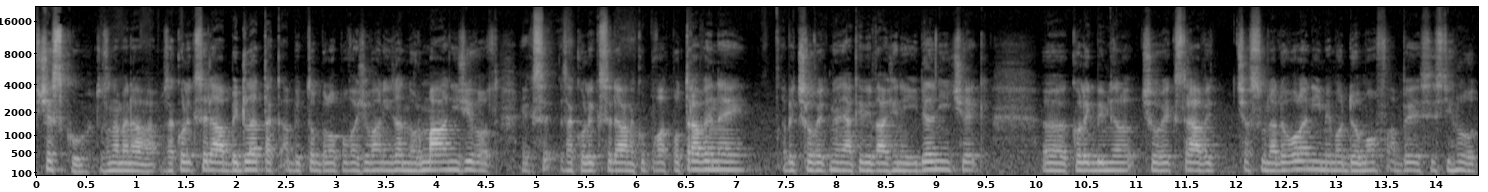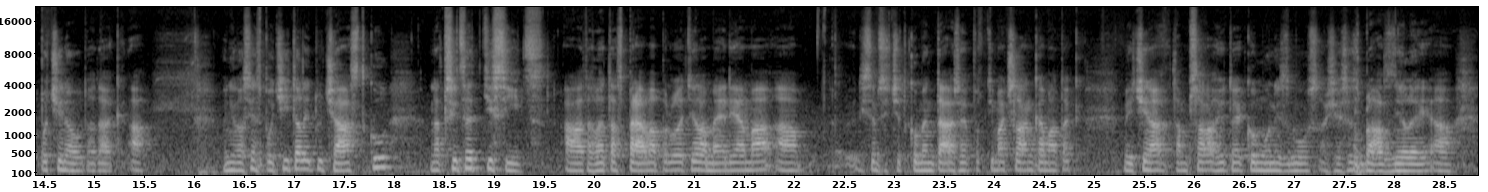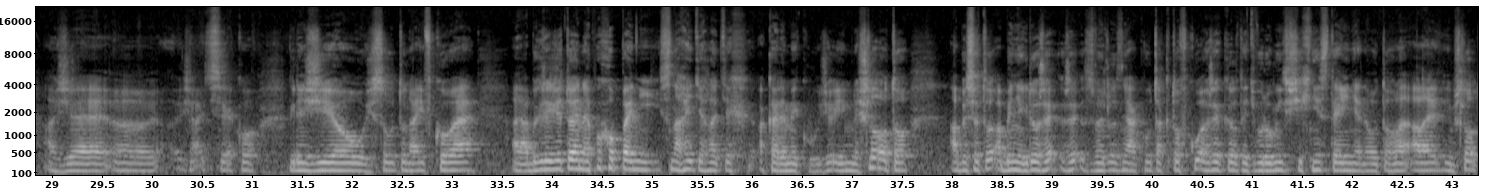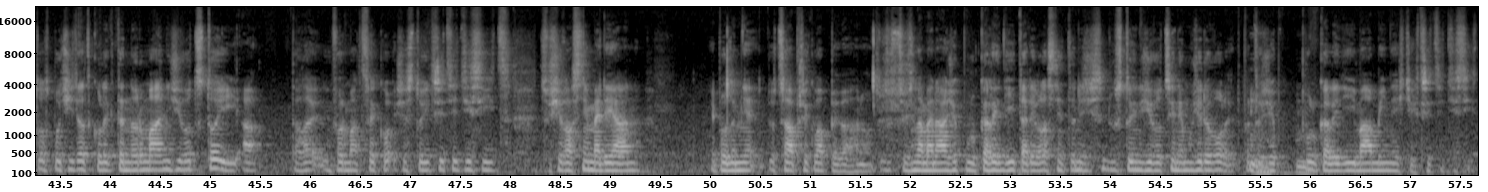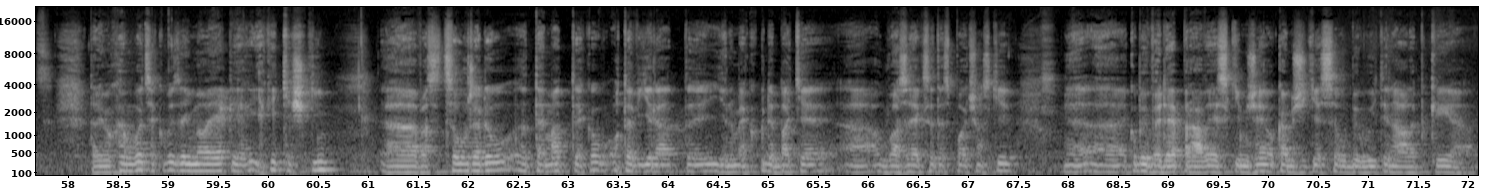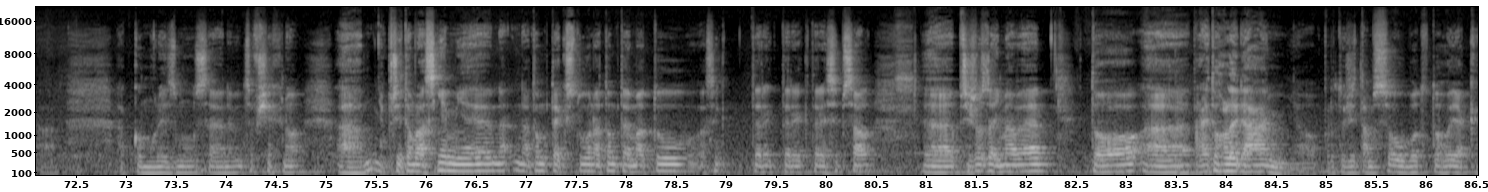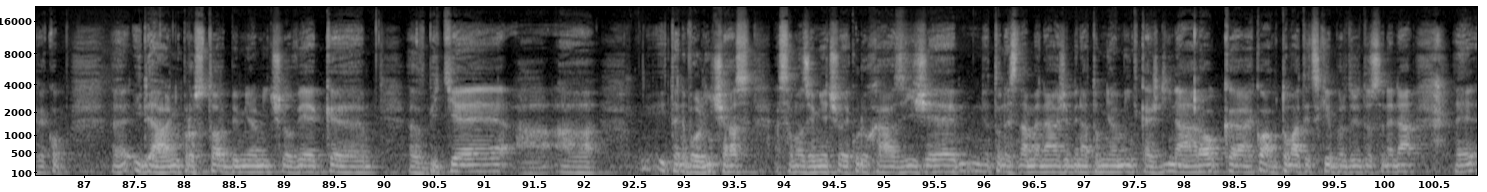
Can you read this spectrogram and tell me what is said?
v Česku. To znamená, za kolik se dá bydlet, tak aby to bylo považované za normální život. Jak se, za kolik se dá nakupovat potraviny, aby člověk měl nějaký vyvážený jídelníček, eh, kolik by měl člověk strávit času na dovolený mimo domov, aby si stihnul odpočinout a tak. A oni vlastně spočítali tu částku na 30 tisíc a tahle ta zpráva proletěla médiama a když jsem si četl komentáře pod těma článkama, tak většina tam psala, že to je komunismus a že se zbláznili a, a že, eh, že ať si jako kde žijou, že jsou to naivkové. A já bych řekl, že to je nepochopení snahy těchto těch akademiků, že jim nešlo o to, aby, se to, aby někdo ře, ře, zvedl z nějakou taktovku a řekl, teď budou mít všichni stejně, nebo tohle, ale jim šlo o to spočítat, kolik ten normální život stojí. A tahle informace, že stojí 30 tisíc, což je vlastně medián, je podle mě docela překvapivá. No. Což znamená, že půlka lidí tady vlastně ten důstojný život si nemůže dovolit, protože hmm, hmm. půlka lidí má méně než těch 30 tisíc. Tady je vůbec jakoby zajímavé, jak, jak, jak je těžký uh, vlastně celou řadu eh, témat jako otevírat jenom jako k debatě a, úvaze, jak se té společnosti jakoby vede právě s tím, že okamžitě se objevují ty nálepky a, a komunismus a nevím co všechno. A přitom vlastně mě na, na tom textu, na tom tématu, vlastně, které, které, které si psal, eh, přišlo zajímavé to, eh, právě to hledání, jo, protože tam jsou od toho, jak jako eh, ideální prostor by měl mít člověk v bytě a, a i ten volný čas. A samozřejmě člověku dochází, že to neznamená, že by na to měl mít každý nárok jako automaticky, protože to se nedá e, e,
